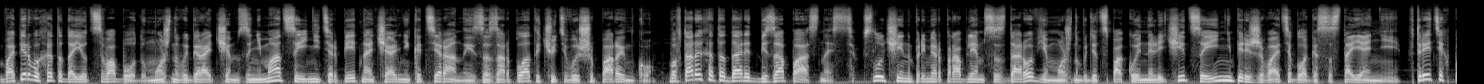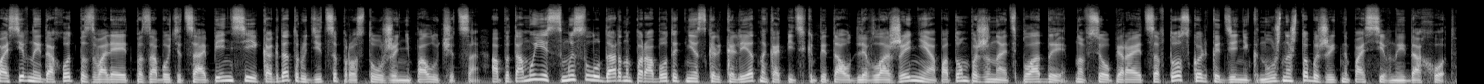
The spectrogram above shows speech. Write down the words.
Во-первых, это дает свободу. Можно выбирать, чем заниматься и не терпеть начальника-тирана из-за зарплаты чуть выше по рынку. Во-вторых, это дарит безопасность. В случае, например, проблем со здоровьем можно будет спокойно лечиться и не переживать о благосостоянии. В-третьих, пассивный доход позволяет позаботиться о пенсии, когда трудиться просто уже не получится получится. А потому есть смысл ударно поработать несколько лет, накопить капитал для вложения, а потом пожинать плоды. Но все упирается в то, сколько денег нужно, чтобы жить на пассивный доход.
